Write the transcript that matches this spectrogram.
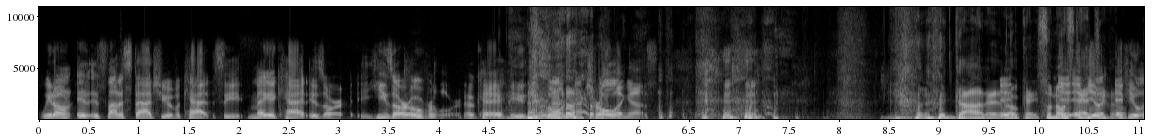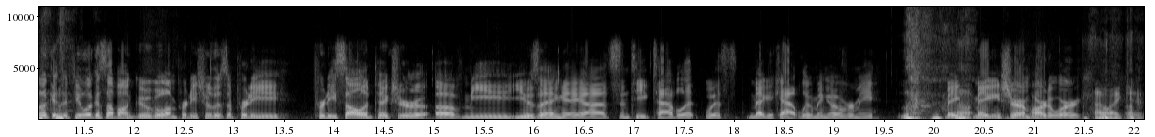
we don't. It, it's not a statue of a cat. See, Mega Cat is our. He's our overlord. Okay, he, he's the one controlling us. Got it. It- Okay, so no if statue you, though. If you look at, if you look us up on Google, I'm pretty sure there's a pretty pretty solid picture of me using a uh, Cintiq tablet with Mega Cat looming over me, make, making sure I'm hard at work. I like it.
